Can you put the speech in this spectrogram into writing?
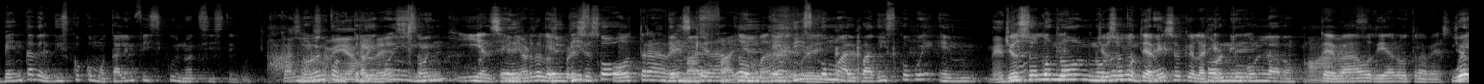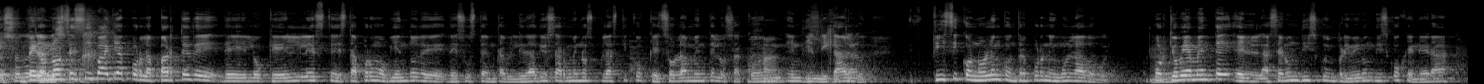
venta del disco como tal en físico y no existe, güey. Ah, no lo sabía, encontré, güey. no Y el señor de los precios otra de vez Mal- quedando el, mal, el disco malvadisco, güey. Yo solo te- no- no yo lo solo te encontré aviso que la por gente- ningún lado. Te va a odiar otra vez. Yo te pero no sé si vaya por la parte de, de lo que él este, está promoviendo de, de sustentabilidad y usar menos plástico que solamente lo sacó Ajá. en, digital, digital. güey. Físico no lo encontré por ningún lado, güey. Porque obviamente el hacer un disco, imprimir un disco genera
